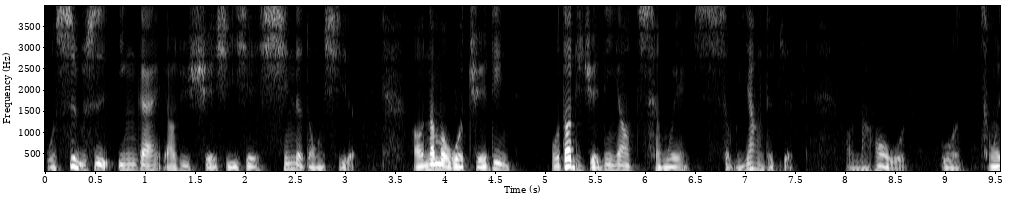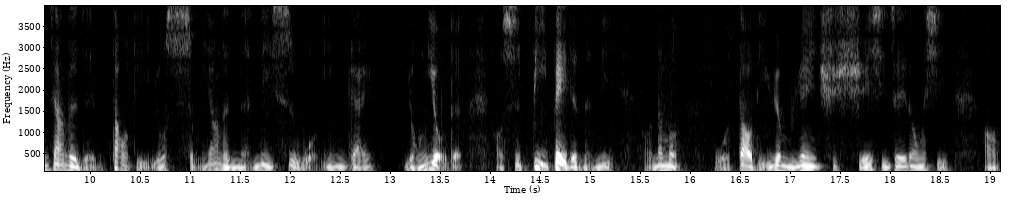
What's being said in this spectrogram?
我是不是应该要去学习一些新的东西了？哦，那么我决定，我到底决定要成为什么样的人？哦，然后我我成为这样的人，到底有什么样的能力是我应该拥有的？哦，是必备的能力。哦，那么我到底愿不愿意去学习这些东西？哦，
